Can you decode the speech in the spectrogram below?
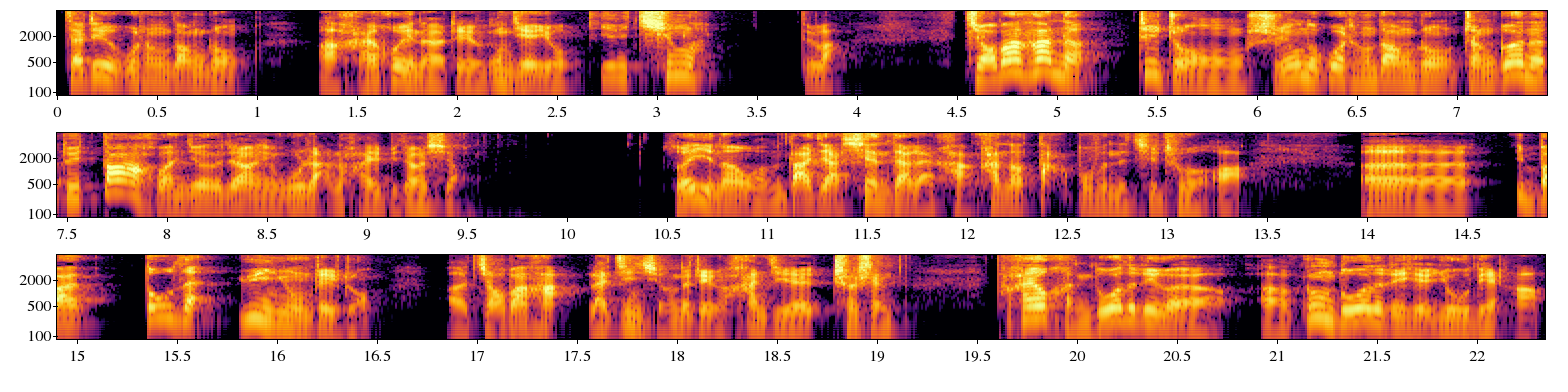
在这个过程当中啊还会呢这个更节油，因为轻了，对吧？搅拌焊呢这种使用的过程当中，整个呢对大环境的这样一个污染呢还比较小，所以呢我们大家现在来看看到大部分的汽车啊，呃一般都在运用这种呃搅拌焊来进行的这个焊接车身，它还有很多的这个呃更多的这些优点啊。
